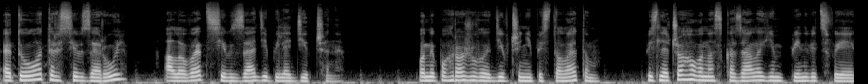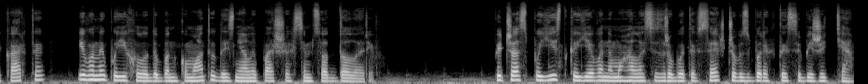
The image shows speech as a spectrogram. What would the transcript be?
Етуотер сів за руль, а Ловет сів ззаді біля дівчини. Вони погрожували дівчині пістолетом, після чого вона сказала їм пін від своєї карти, і вони поїхали до банкомату, де зняли перших 700 доларів. Під час поїздки Єва намагалася зробити все, щоб зберегти собі життя.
